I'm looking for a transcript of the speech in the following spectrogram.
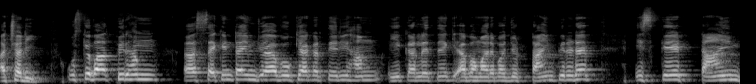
अच्छा जी, उसके बाद फिर हम सेकेंड टाइम जो है वो क्या करते हैं जी, हम ये कर लेते हैं कि अब हमारे पास जो टाइम पीरियड है, इसके टाइम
